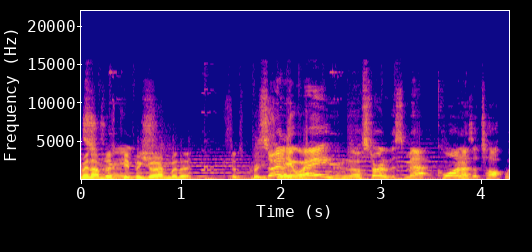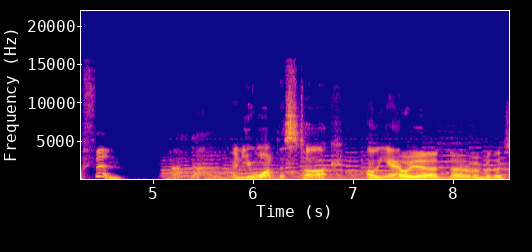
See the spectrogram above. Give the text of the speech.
mean, I'm just keeping going with it because it's pretty. So sick. anyway, in the start of this map, Quan has a talk with Finn, Ah. and you want this talk. Oh yeah. Oh yeah, I remember this.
